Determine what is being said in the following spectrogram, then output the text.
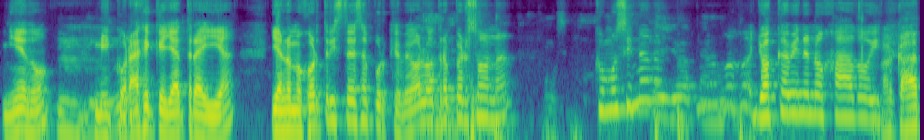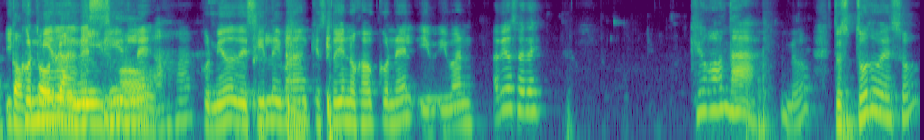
miedo, mi coraje que ya traía, y a lo mejor tristeza porque veo a la otra persona como si nada. Yo acá bien enojado y, con miedo de decirle, con miedo de decirle a Iván que estoy enojado con él y Iván, adiós, Ade. ¿Qué onda? ¿No? Entonces todo eso,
